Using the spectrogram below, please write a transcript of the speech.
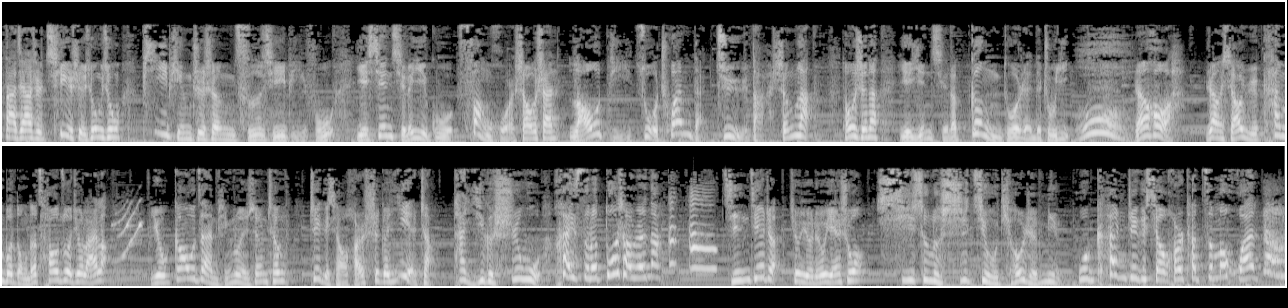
大家是气势汹汹，批评之声此起彼伏，也掀起了一股放火烧山、牢底坐穿的巨大声浪。同时呢，也引起了更多人的注意。哦，然后啊，让小雨看不懂的操作就来了。有高赞评论声称，这个小孩是个业障，他一个失误害死了多少人呢？紧接着就有留言说，牺牲了十九条人命，我看这个小孩他怎么还？造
